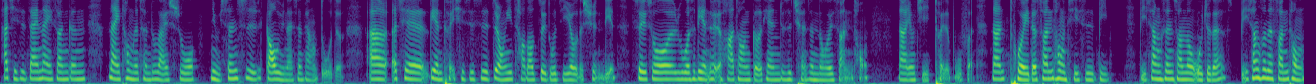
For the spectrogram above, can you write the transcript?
它其实，在耐酸跟耐痛的程度来说，女生是高于男生非常多的。呃，而且练腿其实是最容易操到最多肌肉的训练，所以说如果是练腿的话，通常隔天就是全身都会酸痛。那尤其腿的部分，那腿的酸痛其实比。比上身酸痛，我觉得比上身的酸痛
